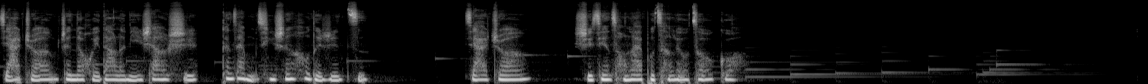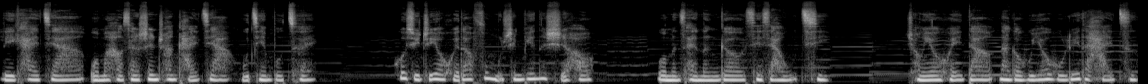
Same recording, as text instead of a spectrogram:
假装真的回到了年少时跟在母亲身后的日子，假装时间从来不曾流走过。离开家，我们好像身穿铠甲，无坚不摧。或许只有回到父母身边的时候。我们才能够卸下武器，重又回到那个无忧无虑的孩子。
